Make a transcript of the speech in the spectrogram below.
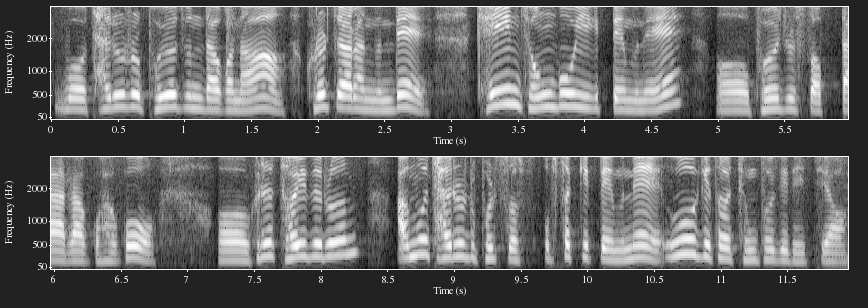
뭐 자료를 보여준다거나 그럴 줄 알았는데 개인 정보이기 때문에 어, 보여줄 수 없다라고 하고 어, 그래서 저희들은 아무 자료를 볼 수 없었기 때문에 의혹이 더 증폭이 됐죠.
